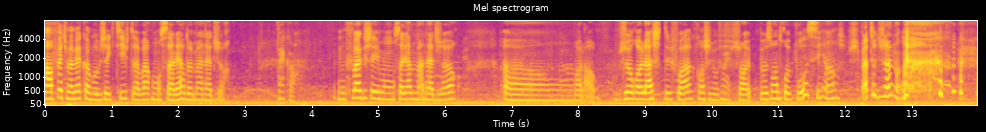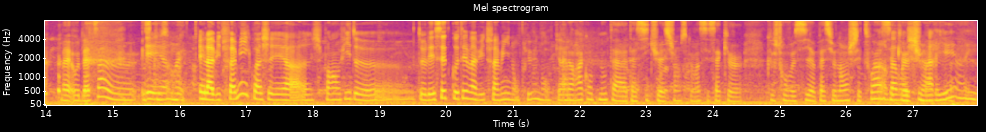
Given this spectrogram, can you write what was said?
En fait, je me mets comme objectif d'avoir mon salaire de manager. D'accord. Une fois que j'ai mon salaire de manager, voilà, je relâche des fois quand j'ai j'aurais besoin de repos aussi. Hein. Je suis pas toute jeune. Mais au-delà de ça, euh, est-ce Et, que euh, ouais. Et la vie de famille, quoi. J'ai euh, pas envie de, de laisser de côté ma vie de famille non plus. Donc, euh, Alors raconte-nous ta, ta situation, parce que moi c'est ça que, que je trouve aussi euh, passionnant chez toi. ah, c'est bah, que moi, je tu suis mariée. arrives-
